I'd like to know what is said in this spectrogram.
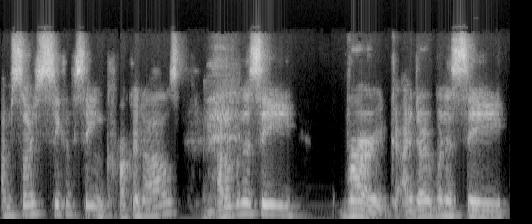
I'm so sick of seeing crocodiles. I don't want to see Rogue. I don't want to see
